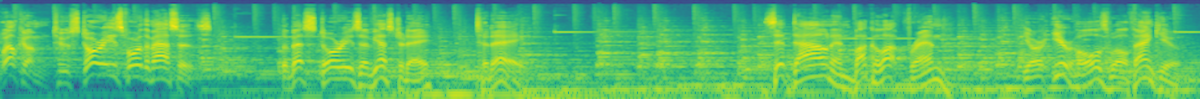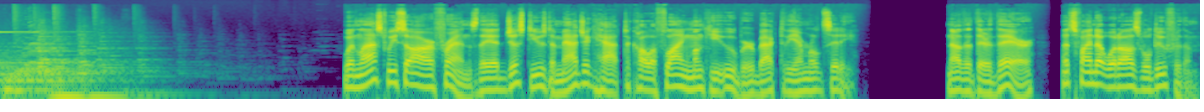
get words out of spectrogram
Welcome to Stories for the Masses. The best stories of yesterday, today. Sit down and buckle up, friend. Your ear holes will thank you. When last we saw our friends, they had just used a magic hat to call a flying monkey Uber back to the Emerald City. Now that they're there, let's find out what Oz will do for them.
